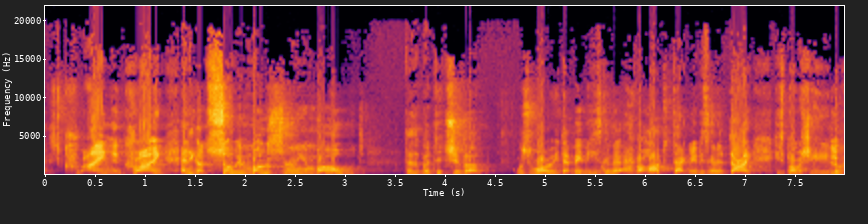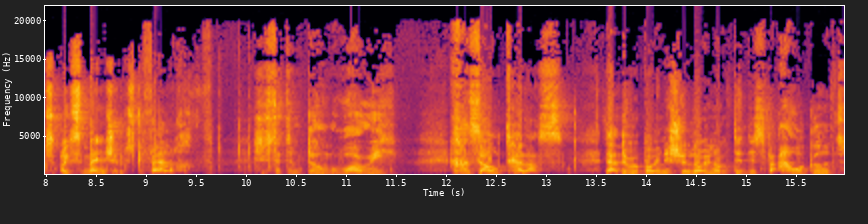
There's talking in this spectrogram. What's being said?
He's crying and crying, and he got so emotionally involved that the Badicheva was worried that maybe he's going to have a heart attack, maybe he's going to die. He's he looks ice mensch, he looks gefährlich. She said to him, "Don't worry." Chazal tell us that the Rabbeinu Shalom did this for our good.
